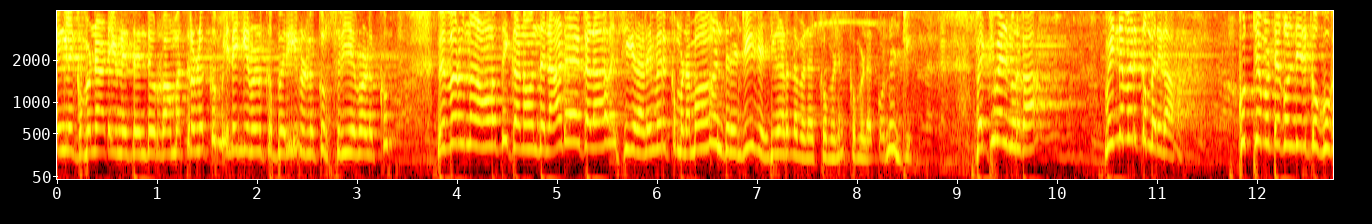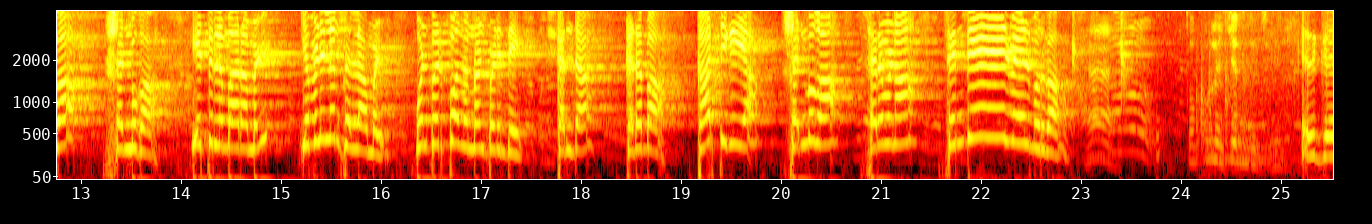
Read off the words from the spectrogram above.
எங்களுக்கு முன்னாடி இணைந்த ஒரு கிராமத்தவர்களுக்கும் இளைஞர்களுக்கும் பெரியவர்களுக்கும் சிறியவர்களுக்கும் விவருந்த நாளத்தை காண வந்த நாடக கலா ரசிகர் அனைவருக்கும் மனமார்ந்த நன்றி. நன்றி கடந்த வணக்கம் வணக்கம் வணக்கம் நன்றி. வெற்றிவேல் முருகா. விண்ணவருக்கும் முருகா குற்றமிட்டு கொண்டிருக்க குகா சண்முகா. எத்திலும் மாறாமல் எவ்வளிலும் செல்லாமல் உன் பற்போதம் நான் படிந்தேன் கந்தா கடபா கார்த்திகையா சண்முகா சரவணா முருகா. தொப்புள்ள சேர்த்து வச்சு எதுக்கு?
